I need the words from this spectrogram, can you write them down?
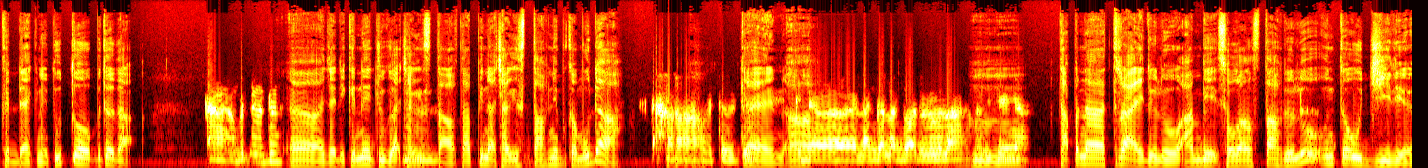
kedai kena tutup, betul tak? Ah, betul betul. Ah, jadi kena juga cari hmm. staff, tapi nak cari staff ni bukan mudah. Ah, betul betul. Kan? Kena ah. langgar-langgar dululah hmm tak pernah try dulu ambil seorang staff dulu untuk uji dia?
